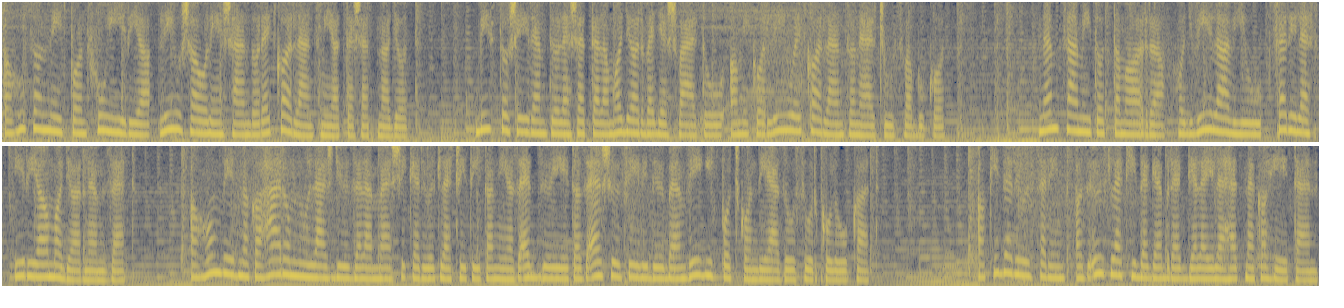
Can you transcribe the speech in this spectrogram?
A 24.hu írja, Liu Shaolin Sándor egy karlánc miatt esett nagyot. Biztos éremtől esett el a magyar vegyes váltó, amikor Liu egy karláncon elcsúszva bukott. Nem számítottam arra, hogy We love you, Feri lesz, írja a magyar nemzet. A Honvédnak a 3-0-ás győzelemmel sikerült lecsitítani az edzőjét az első félidőben végig pocskondiázó szurkolókat. A kiderül szerint az ősz leghidegebb reggelei lehetnek a héten.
